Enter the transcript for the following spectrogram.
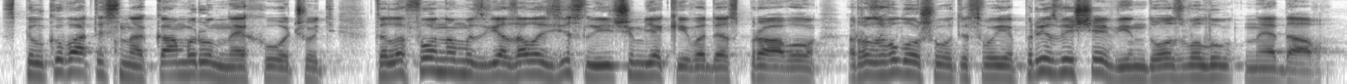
Спілкуватись на камеру не хочуть. Телефоном ми зв'язались зі слідчим, який веде справу. Розголошувати своє прізвище він дозволу не дав.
